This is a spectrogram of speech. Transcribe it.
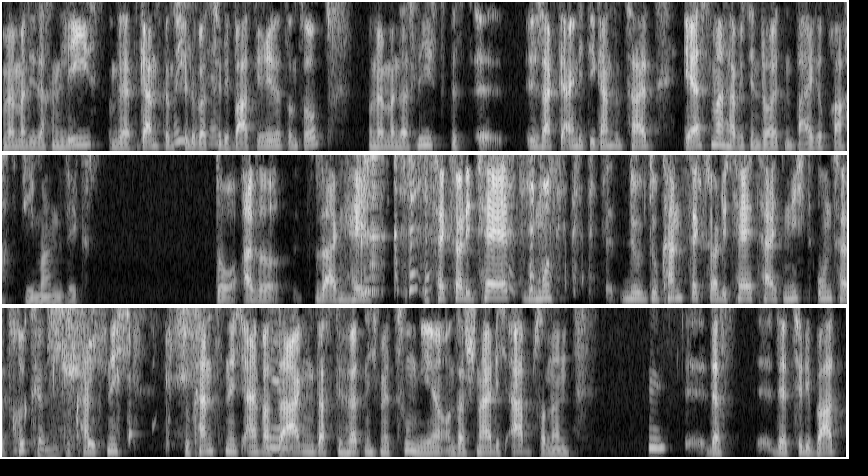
Und wenn man die Sachen liest, und er hat ganz, ganz Ui, viel über okay. Zölibat geredet und so, und wenn man das liest, ist, äh, ich sagte eigentlich die ganze Zeit, erstmal habe ich den Leuten beigebracht, wie man wächst. So, also zu sagen, hey, Sexualität, du musst, du, du kannst Sexualität halt nicht unterdrücken. Du kannst nicht, du kannst nicht einfach Ja. sagen, das gehört nicht mehr zu mir und das schneide ich ab, sondern Hm. das, der Zölibat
